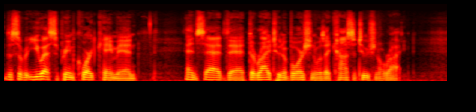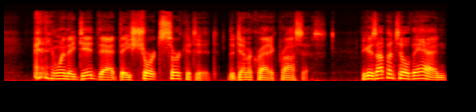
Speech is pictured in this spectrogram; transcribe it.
the U.S. Supreme Court came in and said that the right to an abortion was a constitutional right. and when they did that, they short circuited the democratic process because up until then.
